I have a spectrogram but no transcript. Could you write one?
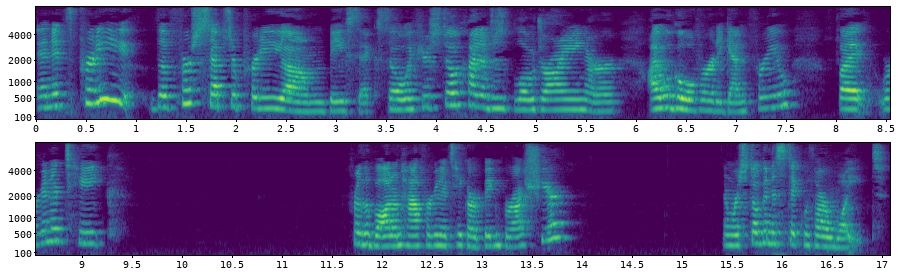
and it's pretty, the first steps are pretty um, basic. So if you're still kind of just blow drying or I will go over it again for you. But we're going to take, for the bottom half, we're going to take our big brush here. And we're still going to stick with our white.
